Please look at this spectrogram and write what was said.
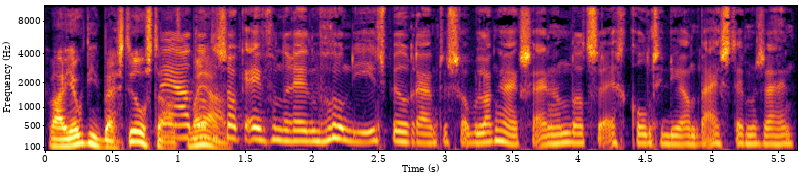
Waar je ook niet bij stilstaat. Nou ja, maar dat ja, is ook een van de redenen waarom die inspeelruimtes zo belangrijk zijn. Omdat ze echt continu aan het bijstemmen zijn.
